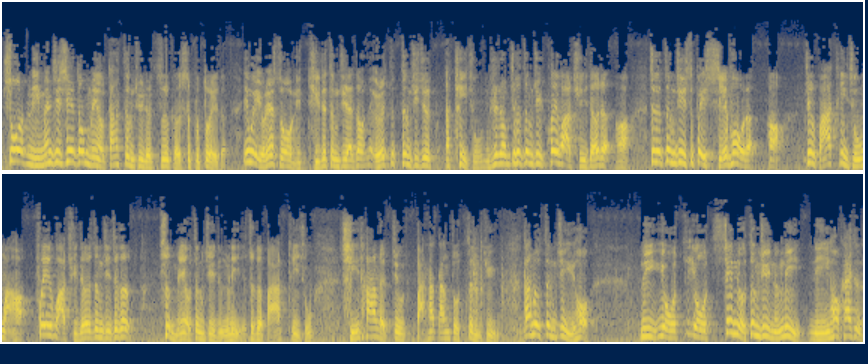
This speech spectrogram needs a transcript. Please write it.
说你们这些都没有当证据的资格是不对的，因为有的时候你提的证据来说，那有的证据就要剔除。你就说这个证据非法取得的啊，这个证据是被胁迫的啊，就把它剔除嘛哈。非法取得的证据，这个是没有证据能力，这个把它剔除。其他的就把它当做证据，当做证据以后，你有有先有证据能力，你以后开始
